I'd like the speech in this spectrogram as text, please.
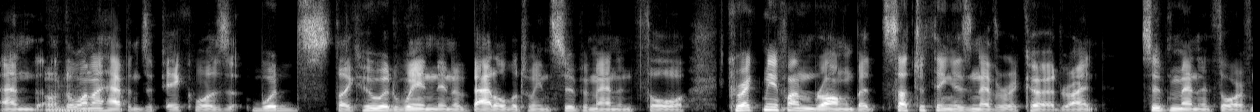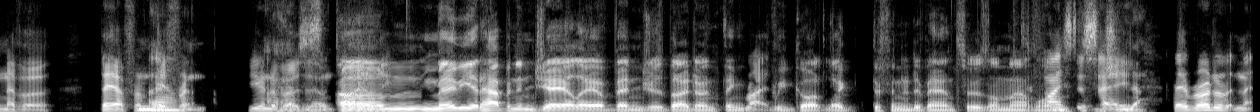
and Oh, the no. one I happened to pick was would like who would win in a battle between Superman and Thor. Correct me if I'm wrong, but such a thing has never occurred, right? Superman and Thor have never. They are from No. different universes no- entirely. Um, maybe it happened in JLA Avengers, but I don't think Right. we got like definitive answers on that one. Suffice to say, Gila. they wrote an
